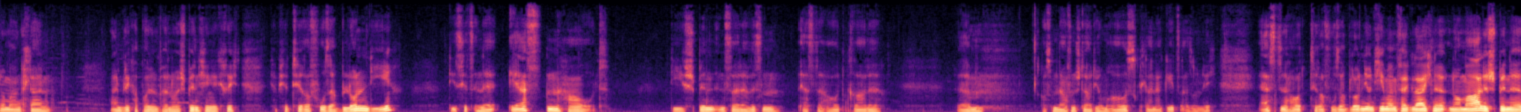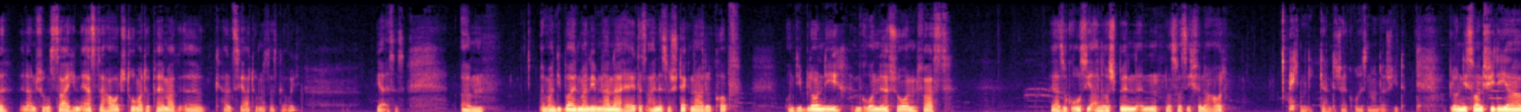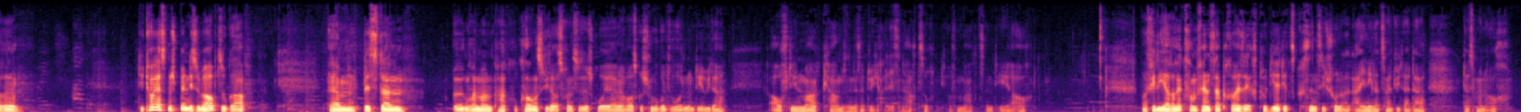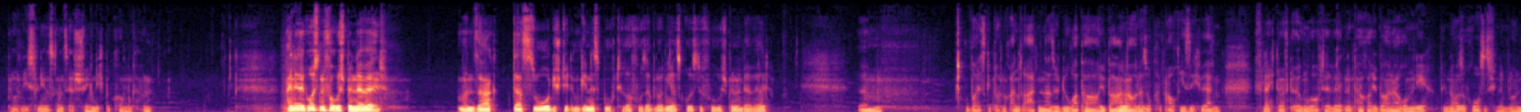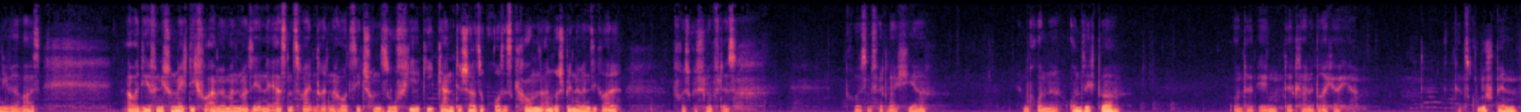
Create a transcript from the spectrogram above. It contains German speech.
nochmal einen kleinen Einblick, habe heute ein paar neue Spinnchen gekriegt. Ich habe hier Terraphosa blondi, die ist jetzt in der ersten Haut. Die Spinneninsider wissen, erste Haut gerade ähm, aus dem Larvenstadium raus. Kleiner geht's also nicht. Erste Haut Terraphosa blondi und hier mal im Vergleich eine normale Spinne, in Anführungszeichen. Erste Haut Stromatopelma äh, calciatum ist das, glaube ich. Ja, ist es. Ähm, wenn man die beiden mal nebeneinander hält, das eine ist ein Stecknadelkopf und die Blondie im Grunde schon fast ja, so groß wie andere Spinnen in was weiß ich für eine Haut. Echt ein gigantischer Größenunterschied. Blondies waren viele Jahre die teuersten Spinnen, die es überhaupt so gab. Ähm, bis dann irgendwann mal ein paar Kokons wieder aus Französisch-Guayana rausgeschmuggelt wurden und die wieder auf den Markt kamen. Sind das natürlich alles Nachzuchten, die auf dem Markt sind, die hier auch. War viele Jahre weg vom Fenster, Preise explodiert. Jetzt sind sie schon seit einiger Zeit wieder da, dass man auch Blondies links ganz erschwinglich bekommen kann. Eine der größten Vogelspinnen der Welt. Man sagt das so, die steht im Guinness-Buch, Terraphosa blondi als größte Vogelspinne der Welt. Ähm, wobei es gibt auch noch andere Arten, Nasodora parahybana oder so, kann auch riesig werden. Vielleicht läuft irgendwo auf der Welt eine Parahybana rum, die genauso groß ist wie eine Blondie, wer weiß. Aber die finde ich schon mächtig, vor allem wenn man mal sie in der ersten, zweiten, dritten Haut sieht. Schon so viel gigantischer, so groß ist kaum eine andere Spinne, wenn sie gerade frisch geschlüpft ist. Größenvergleich hier. Im Grunde unsichtbar. Und dagegen der kleine Brecher hier. Ganz coole Spinnen.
